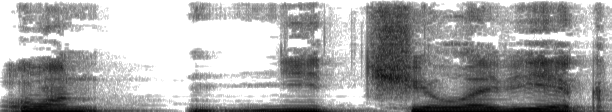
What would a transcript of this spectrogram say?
Он не человек».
